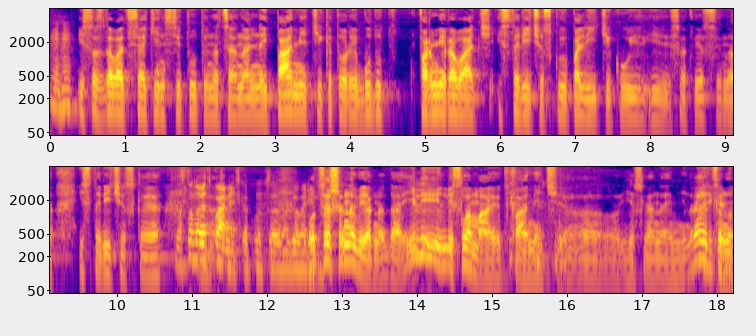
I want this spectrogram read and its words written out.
угу. и создавать всякие институты национальной памяти, которые будут формировать историческую политику и, и соответственно, историческое... Восстановят память, как вот мы говорим. Вот совершенно верно, да. Или, или сломают память, э, если она им не нравится. Но,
